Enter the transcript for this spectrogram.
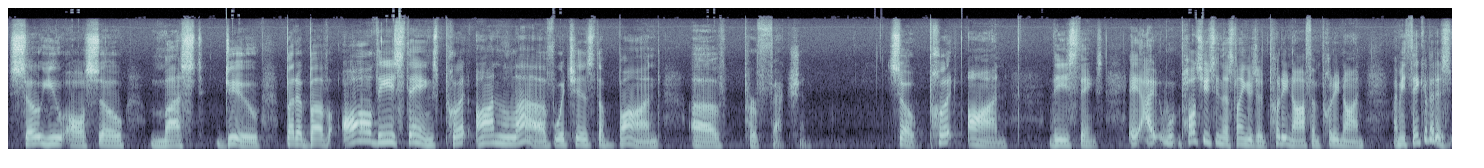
so you also must do. But above all these things, put on love, which is the bond of perfection. So put on these things. Eh, I, Paul's using this language of putting off and putting on. I mean, think of it as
